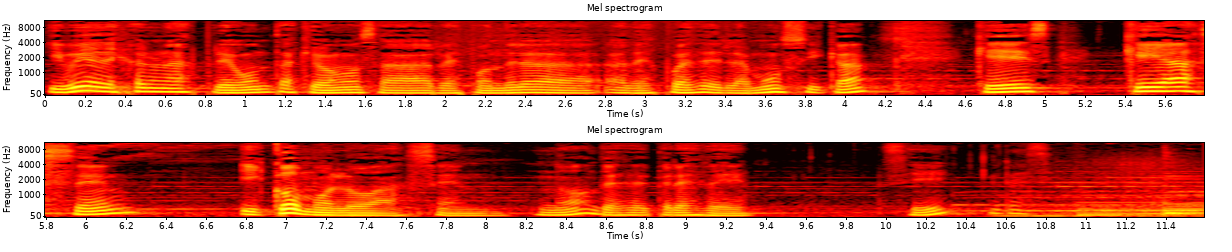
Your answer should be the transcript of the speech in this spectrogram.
Y voy a dejar unas preguntas que vamos a responder a, después de la música, que es qué hacen y cómo lo hacen, ¿no? Desde 3D. ¿Sí? Gracias.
